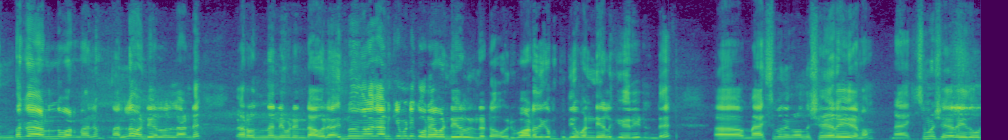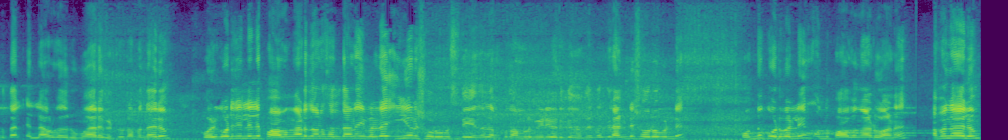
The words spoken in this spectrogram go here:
എന്തൊക്കെ ആണെന്ന് പറഞ്ഞാലും നല്ല വണ്ടികളല്ലാണ്ട് വേറെ ഒന്നും തന്നെ ഇവിടെ ഉണ്ടാവില്ല. ഇന്ന് നിങ്ങളെ കാണിക്കാൻ വേണ്ടി കുറേ വണ്ടികളുണ്ട് കേട്ടോ. ഒരുപാടധികം പുതിയ വണ്ടികൾ കയറിയിട്ടുണ്ട്. മാക്സിമം നിങ്ങളൊന്ന് ഷെയർ ചെയ്യണം. മാക്സിമം ഷെയർ ചെയ്ത് കൊടുത്താൽ എല്ലാവർക്കും അതൊരു ഉപകാരം കിട്ടും അപ്പോൾ എന്തായാലും കോഴിക്കോട് ജില്ലയിൽ പാവങ്ങാട് എന്ന് പറഞ്ഞ സ്ഥലത്താണ് ഇവരുടെ ഈ ഒരു ഷോറൂം സ്ഥിതി ചെയ്യുന്നത്. നമുക്ക് നമ്മൾ വീഡിയോ എടുക്കുന്നത്. ഇവർക്ക് രണ്ട് ഷോറൂം ഉണ്ട്. ഒന്ന് കൊടുവള്ളിയും ഒന്ന് പാവങ്ങാടുമാണ്. അപ്പോൾ എന്തായാലും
